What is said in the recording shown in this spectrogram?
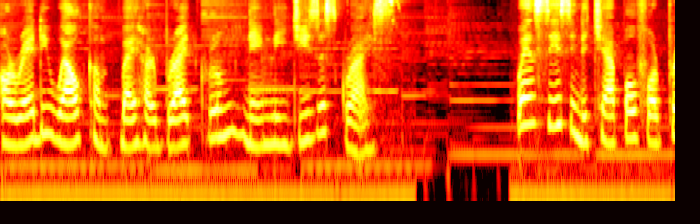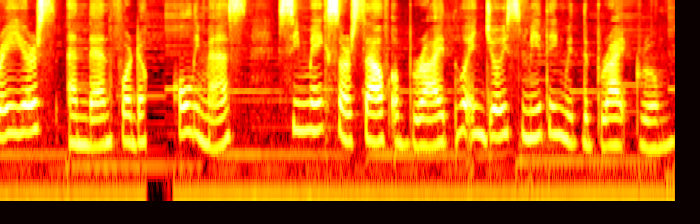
already welcomed by her bridegroom, namely Jesus Christ. When she is in the chapel for prayers and then for the Holy Mass, she makes herself a bride who enjoys meeting with the bridegroom.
